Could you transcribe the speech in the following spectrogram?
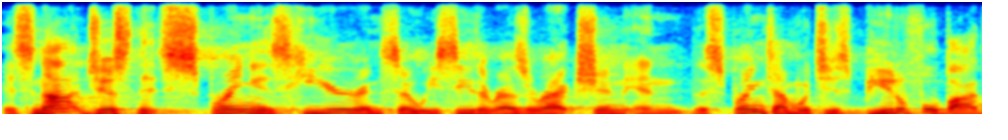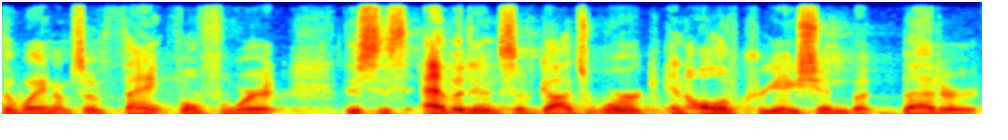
it's not just that spring is here, and so we see the resurrection in the springtime, which is beautiful, by the way, and I'm so thankful for it. This is evidence of God's work in all of creation, but better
